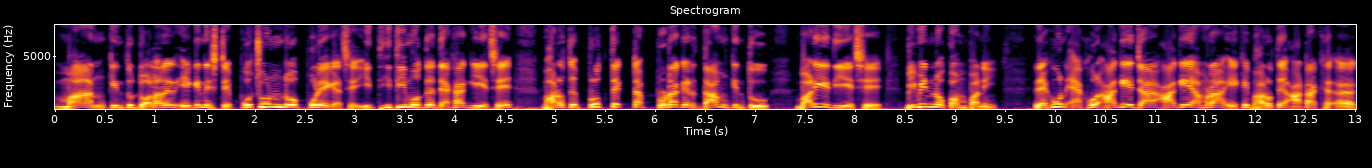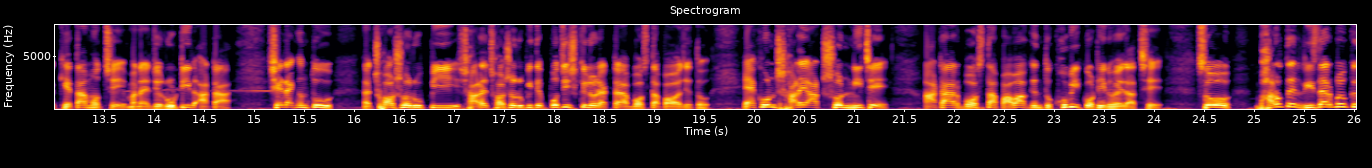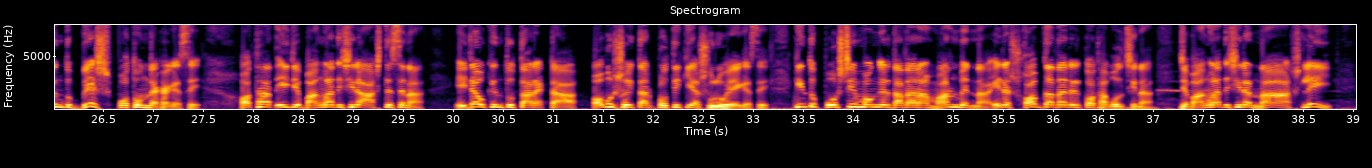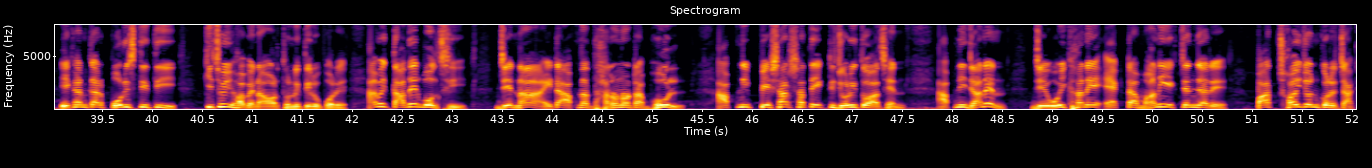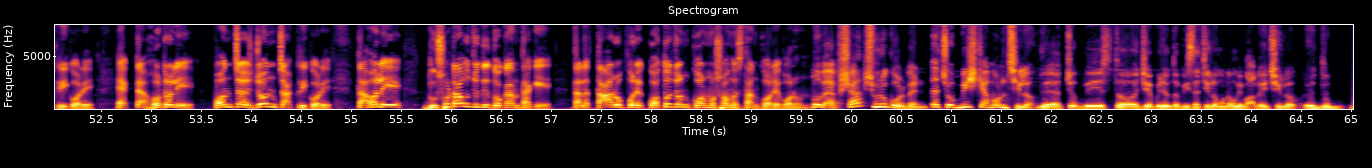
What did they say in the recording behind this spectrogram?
মান কিন্তু ডলারের এগেনস্টে প্রচণ্ড পড়ে গেছে। ইত- ইতিমধ্যে দেখা গিয়েছে, ভারতে প্রত্যেকটা প্রোডাক্টের দাম কিন্তু বাড়িয়ে দিয়েছে বিভিন্ন কোম্পানি দেখুন, এখন আগে যা, আগে আমরা একে ভারতে আটা খেতাম হচ্ছে মানে যে রুটির আটা, সেটা কিন্তু ছশো রুপি, সাড়ে ছশো রুপিতে পঁচিশ কিলোর একটা বস্তা পাওয়া যেত। এখন সাড়ে আটশোর নিচে আটার বস্তা পাওয়া কিন্তু খুবই কঠিন হয়ে যাচ্ছে। সো ভারতের রিজার্ভেও কিন্তু বেশ পতন দেখা গেছে। অর্থাৎ এই যে বাংলাদেশিরা আসতেছে না, এটাও কিন্তু তার একটা, অবশ্যই তার প্রতিক্রিয়া শুরু হয়ে গেছে। কিন্তু পশ্চিমবঙ্গের দাদারা মানবেন না, এটা সব দাদারের কথা বলছি না, যে বাংলাদেশিরা না আসলেই এখানকার পরিস্থিতি কিছুই হবে না অর্থনীতির উপরে। আমি তাদের বলছি যে না, এটা আপনার ধারণাটা ভুল। আপনি পেশার সাথে একটি জড়িত আছেন। আপনি জানেন যে ওইখানে একটা মানি এক্সচেঞ্জারে পাঁচ ছয় জন করে চাকরি করে একটা হোটেলে পঞ্চাশ জন চাকরি করে তাহলে দুশোটাও যদি দোকান থাকে তাহলে তার উপরে কতজন কর্মসংস্থান করে বলুন? ব্যবসা শুরু করবেন। চব্বিশ কেমন ছিল? দু হাজার চব্বিশ তো যে পর্যন্ত ভিসা ছিল মোটামুটি ভালোই ছিল।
